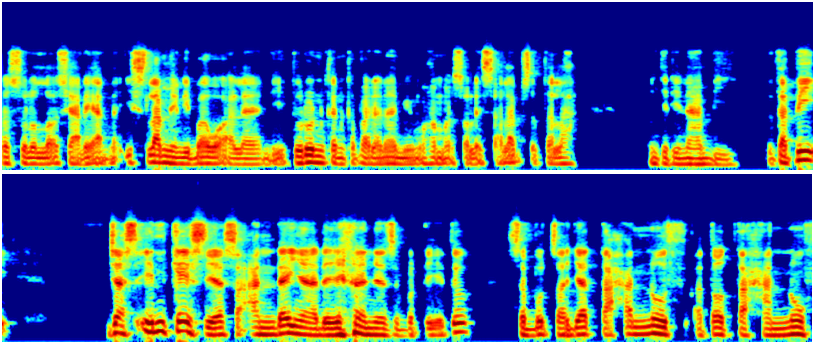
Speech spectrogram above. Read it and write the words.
Rasulullah syariat Islam yang dibawa oleh diturunkan kepada Nabi Muhammad SAW setelah menjadi nabi. Tetapi just in case ya seandainya ada yang hanya seperti itu sebut saja tahanuf atau tahanuf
